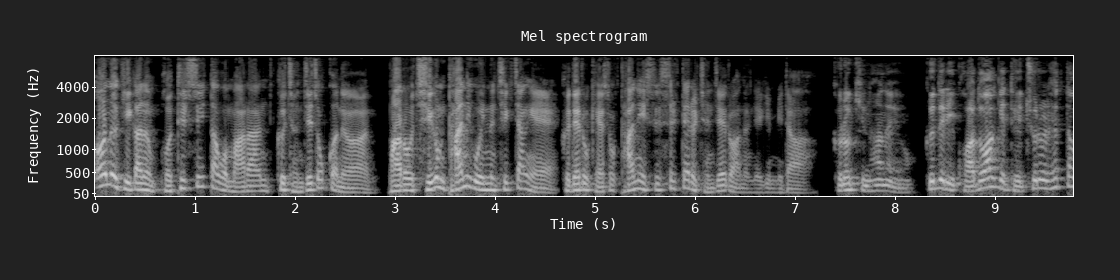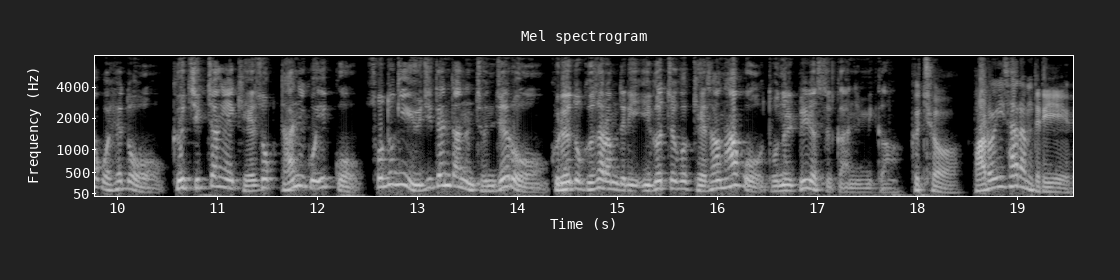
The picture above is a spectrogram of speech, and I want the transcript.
어느 기간은 버틸 수 있다고 말한 그 전제 조건은 바로 지금 다니고 있는 직장에 그대로 계속 다닐 수 있을 때를 전제로 하는 얘기입니다. 그렇긴 하네요. 그들이 과도하게 대출을 했다고 해도 그 직장에 계속 다니고 있고 소득이 유지된다는 전제로 그래도 그 사람들이 이것저것 계산하고 돈을 빌렸을 거 아닙니까? 그쵸. 바로 이 사람들이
